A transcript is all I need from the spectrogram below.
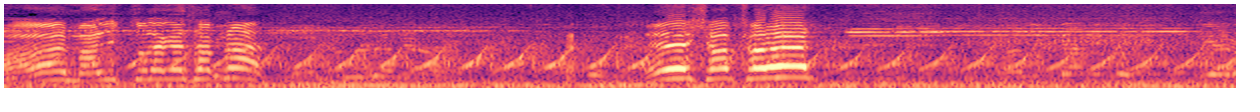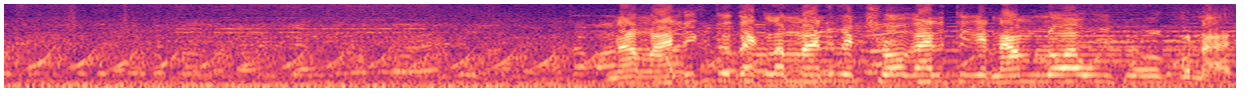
হ্যাঁ মালিক চলে গেছে আপনার। এই সব সরেন না মালিক তো দেখলাম মানিব্যাগ সহ গাড়ি থেকে নামলো ওই কোনায়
